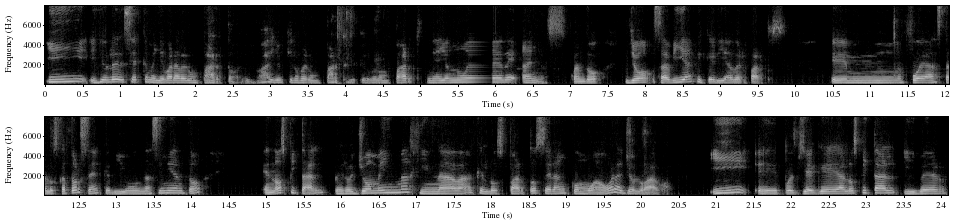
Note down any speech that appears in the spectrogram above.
Y, yo le decía que me llevara a ver un parto. Ay, yo quiero ver un parto, yo quiero ver un parto. Tenía yo nueve años cuando yo sabía que quería ver partos. Em, fue hasta los 14 que vi un nacimiento en hospital, pero yo me imaginaba que los partos eran como ahora yo lo hago. Y eh, pues llegué al hospital y ver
